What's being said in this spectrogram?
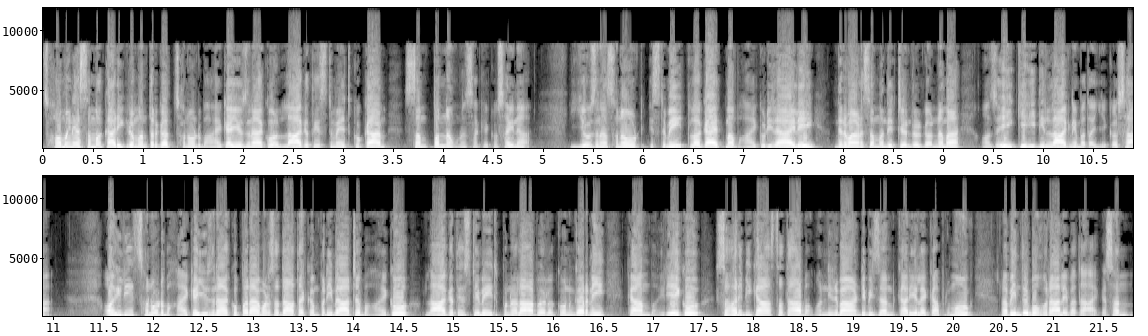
छ महिनासम्म कार्यक्रम अन्तर्गत छनौट भएका योजनाको लागत इस्टिमेटको काम सम्पन्न हुन सकेको छैन। योजना छनौट इस्टिमेट लगायतमा भएको ढिलाइले निर्माण सम्बन्धी टेन्डर गर्नमा अझै केही दिन लाग्ने बताइएको छ। अहिले छनौट भएका योजनाको परामर्शदाता कम्पनीबाट भएको लागत इस्टिमेट पुनरावलोकन गर्ने काम भइरहेको शहरी विकास तथा भवन निर्माण डिभिजन कार्यालयका प्रमुख रविन्द्र बोहराले बताएका छन्।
